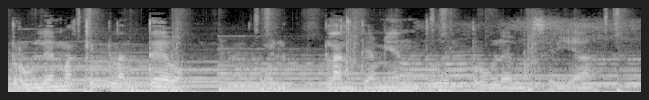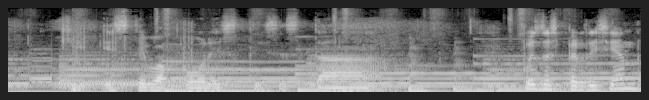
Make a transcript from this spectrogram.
problema que planteo o el planteamiento del problema sería que este vapor este se está pues desperdiciando.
